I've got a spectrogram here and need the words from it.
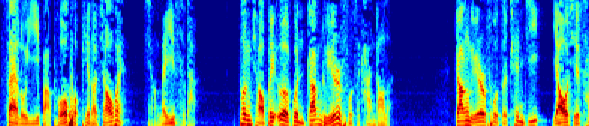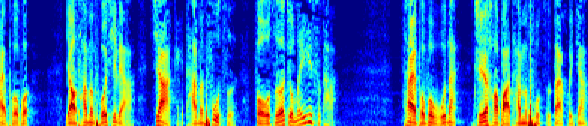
赛卢伊把婆婆骗到郊外，想勒死她，碰巧被恶棍张驴儿父子看到了。张驴儿父子趁机要挟蔡婆婆，要他们婆媳俩嫁给他们父子，否则就勒死她。蔡婆婆无奈，只好把他们父子带回家。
